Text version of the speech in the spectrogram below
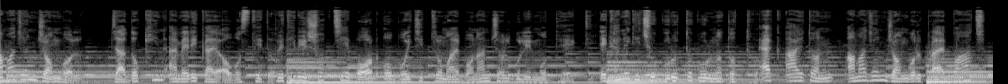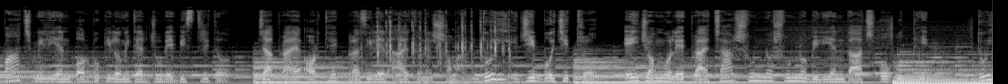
আমাজন জঙ্গল, যা দক্ষিণ আমেরিকায় অবস্থিত, পৃথিবীর সবচেয়ে বড় ও বৈচিত্র্যময় বনাঞ্চলগুলির মধ্যে একটি। এখানে কিছু গুরুত্বপূর্ণ তথ্য। এক আয়তন, আমাজন জঙ্গল প্রায় পাঁচ পাঁচ মিলিয়ন বর্গ কিলোমিটার জুড়ে বিস্তৃত, যা প্রায় অর্ধেক ব্রাজিলের আয়তনের সমান। দুই জীব বৈচিত্র্য এই জঙ্গলে প্রায় চার শূন্য শূন্য বিলিয়ন গাছ ও উদ্ভিদ, দুই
